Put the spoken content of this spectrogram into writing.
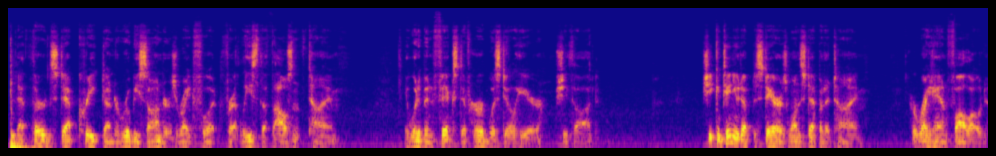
That third step creaked under Ruby Saunders' right foot for at least the thousandth time. It would have been fixed if Herb was still here, she thought. She continued up the stairs one step at a time. Her right hand followed,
